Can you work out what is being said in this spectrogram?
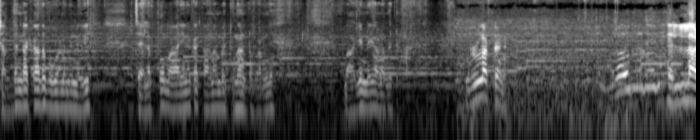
ശബ്ദം ഉണ്ടാക്കാതെ പോകുകയാണെന്നുണ്ടെങ്കിൽ ചിലപ്പോൾ മാനിനൊക്കെ കാണാൻ പറ്റുന്നതാണ് കേട്ടോ പറഞ്ഞ്. ഭാഗ്യമുണ്ടെങ്കിൽ കാണാൻ പറ്റും. ഫുള്ളട്ടാണ് എല്ലാ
